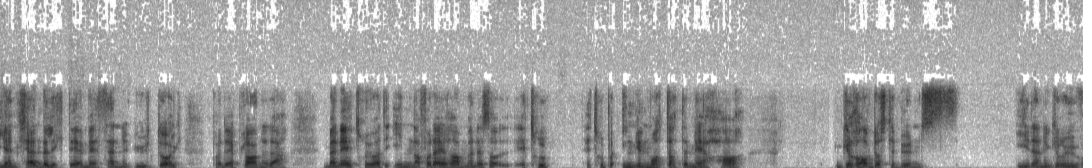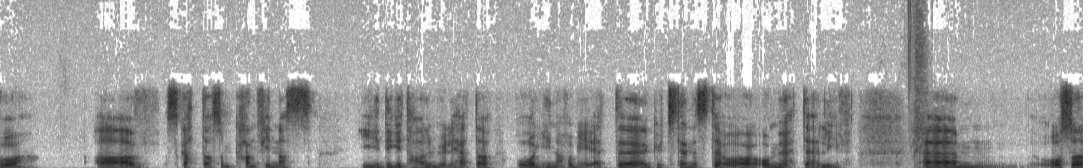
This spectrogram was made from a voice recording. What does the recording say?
gjenkjennelig det vi sender ut òg, på det planet der. Men jeg tror at innenfor de rammene så jeg tror jeg tror på ingen måte at vi har gravd oss til bunns i denne gruva av skatter som kan finnes i digitale muligheter og innenfor et uh, gudstjeneste- og, og møteliv. Um, også,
